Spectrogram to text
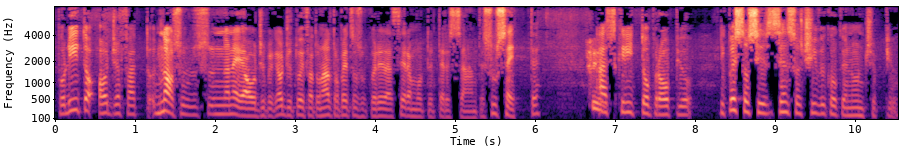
Polito oggi ha fatto, no, su, su, non è oggi, perché oggi tu hai fatto un altro pezzo sul Corriere della Sera molto interessante, su sette, sì. ha scritto proprio di questo senso civico che non c'è più.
